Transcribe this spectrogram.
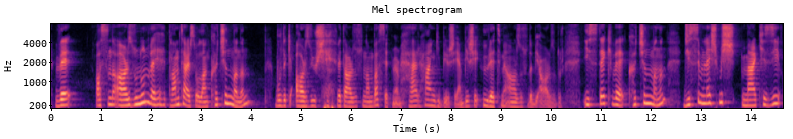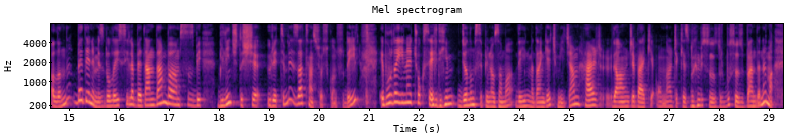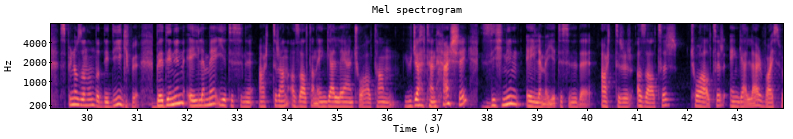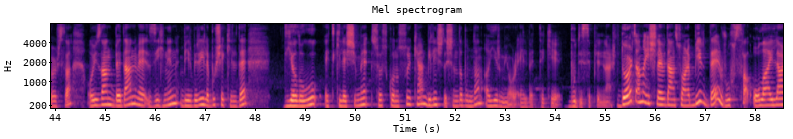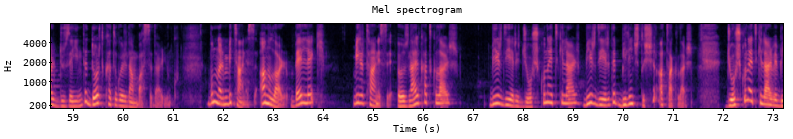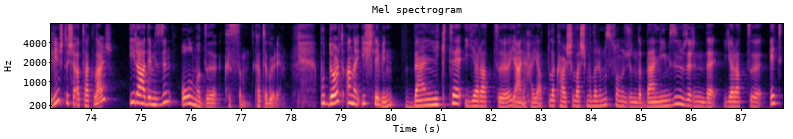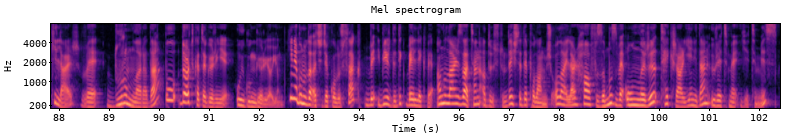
Ve aslında arzunun ve tam tersi olan kaçınmanın buradaki arzuyu şehvet arzusundan bahsetmiyorum. Herhangi bir şey yani bir şey üretme arzusu da bir arzudur. İstek ve kaçınmanın cisimleşmiş merkezi alanı bedenimiz. Dolayısıyla bedenden bağımsız bir bilinç dışı üretimi zaten söz konusu değil. E burada yine çok sevdiğim canım Spinoza'ma değinmeden geçmeyeceğim. Her daha önce belki onlarca kez duymuşsunuzdur bu sözü benden ama Spinoza'nın da dediği gibi bedenin eyleme yetisini arttıran, azaltan, engelleyen, çoğaltan, yücelten her şey zihnin eyleme yetisini de arttırır, azaltır çoğaltır, engeller vice versa. O yüzden beden ve zihnin birbiriyle bu şekilde diyaloğu, etkileşimi söz konusuyken bilinç dışında bundan ayırmıyor elbette ki bu disiplinler. Dört ana işlevden sonra bir de ruhsal olaylar düzeyinde dört kategoriden bahseder Jung. Bunların bir tanesi anılar, bellek, bir tanesi öznel katkılar, bir diğeri coşkun etkiler, bir diğeri de bilinç dışı ataklar. Coşkun etkiler ve bilinç dışı ataklar irademizin olmadığı kısım kategori. Bu dört ana işlevin benlikte yarattığı yani hayatla karşılaşmalarımız sonucunda benliğimizin üzerinde yarattığı etkiler ve durumlara da bu dört kategoriyi uygun görüyor Jung. Yine bunu da açacak olursak bir dedik bellek ve anılar zaten adı üstünde işte depolanmış olaylar hafızamız ve onları tekrar yeniden üretme yetimiz.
